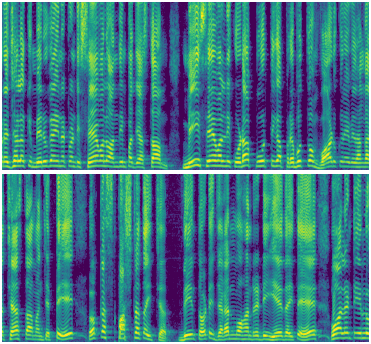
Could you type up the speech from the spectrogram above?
ప్రజలకు మెరుగైనటువంటి సేవలు అందింపజేస్తాం. మీ సేవల్ని కూడా పూర్తిగా ప్రభుత్వం వాడుకునే విధంగా చేస్తామని చెప్పి ఒక స్పష్టత ఇచ్చారు. దీంతో జగన్మోహన్ రెడ్డి ఏదైతే వాలంటీర్లు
